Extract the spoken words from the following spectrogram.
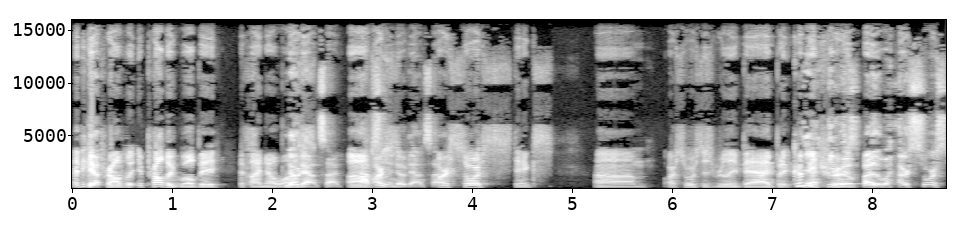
I think Yep. it probably it probably will be if I know us. No downside. Our- Absolutely no downside. Our source stinks. Um, our source is really bad, but it could yeah, be true. was, by the way, our source,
